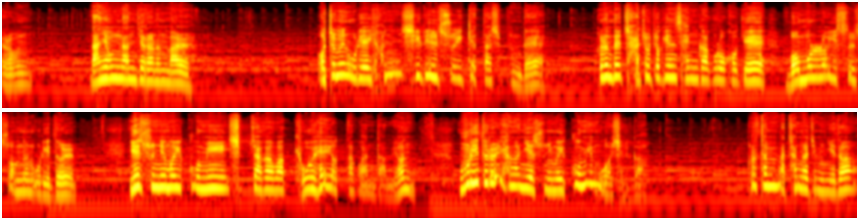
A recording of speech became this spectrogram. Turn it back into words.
여러분, 난영난제라는 말 어쩌면 우리의 현실일 수 있겠다 싶은데 그런데 자조적인 생각으로 거기에 머물러 있을 수 없는 우리들 예수님의 꿈이 십자가와 교회였다고 한다면 우리들을 향한 예수님의 꿈이 무엇일까? 그렇다면 마찬가지입니다.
